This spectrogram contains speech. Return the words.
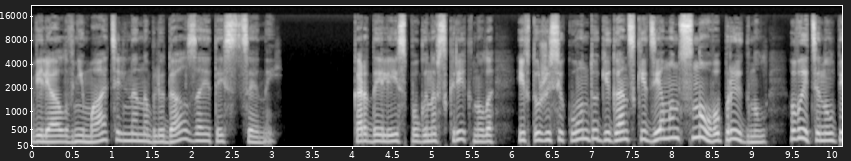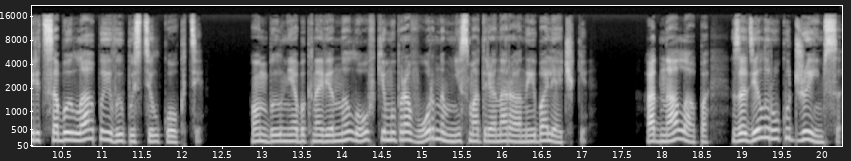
Вилиал внимательно наблюдал за этой сценой. Корделия испуганно вскрикнула, и в ту же секунду гигантский демон снова прыгнул, вытянул перед собой лапы и выпустил когти. Он был необыкновенно ловким и проворным, несмотря на раны и болячки. Одна лапа задела руку Джеймса,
